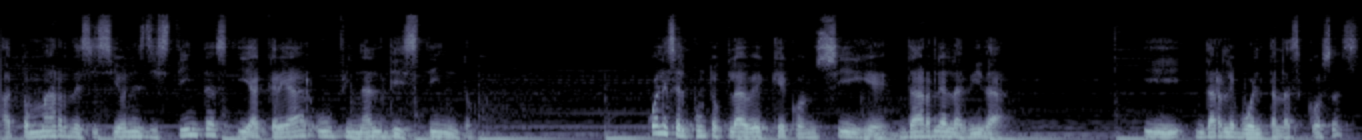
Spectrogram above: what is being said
a tomar decisiones distintas y a crear un final distinto. ¿Cuál es el punto clave que consigue darle a la vida y darle vuelta a las cosas?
